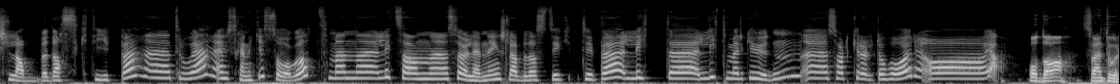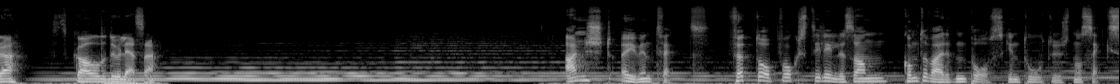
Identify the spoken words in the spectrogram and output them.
slabbedask-type, tror jeg. Jeg husker han ikke så godt, men litt sånn sørlending, slabbedask-type. Litt, litt mørk i huden, svart krøllete hår og ja. Og da, Svein Tore, skal du lese. Ernst Øyvind Tvedt, født og oppvokst i Lillesand, kom til verden påsken 2006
